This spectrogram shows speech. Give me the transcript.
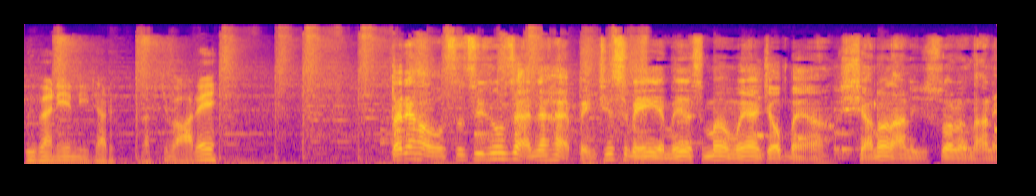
ဝေဖန်နေတဲ့အနေအထားတစ်ခုပဲဖြစ်ပါတယ် 大家好，我是追踪自然灾害。本期视频也没有什么文案脚本啊，想到哪里就说到哪里。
